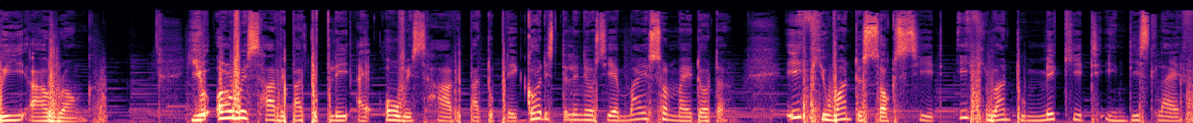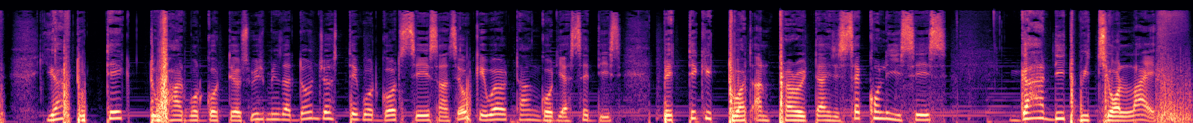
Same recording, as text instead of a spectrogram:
we are wrong. You always have a part to play. I always have a part to play. God is telling us here, my son, my daughter, if you want to succeed, if you want to make it in this life, you have to take to heart what God tells which means that don't just take what God says and say, okay, well, thank God you said this, but take it to heart and prioritize it. Secondly, He says, guard it with your life.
